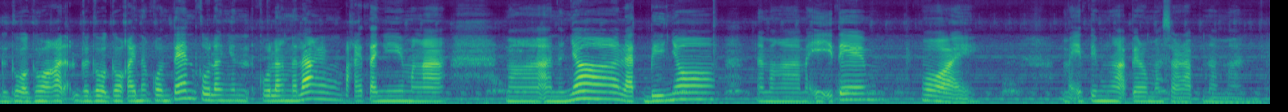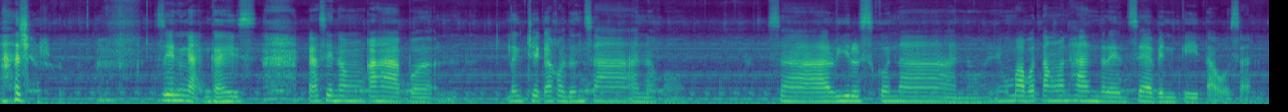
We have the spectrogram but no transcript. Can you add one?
gagawa-gawa gagawa-gawa kayo ng content, kulang yun, kulang na lang yung pakita niyo yung mga mga ano nyo, latbi nyo, na mga maiitim. Hoy, maitim nga pero masarap naman. So nga guys. Kasi nung kahapon, nag-check ako dun sa ano ko, sa reels ko na ano, yung umabot ng 107k thousand.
